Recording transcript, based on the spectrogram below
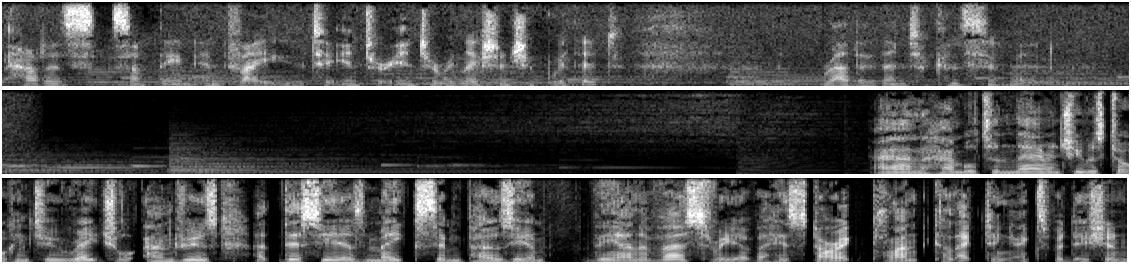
How does something invite you to enter into relationship with it rather than to consume it? Ann Hamilton there, and she was talking to Rachel Andrews at this year's Make Symposium the anniversary of a historic plant collecting expedition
